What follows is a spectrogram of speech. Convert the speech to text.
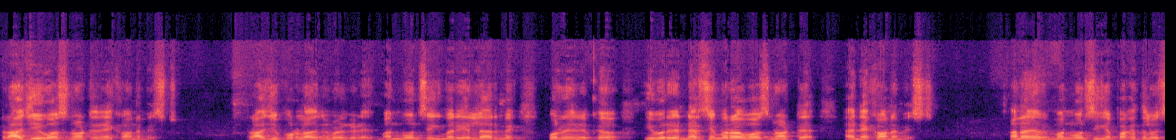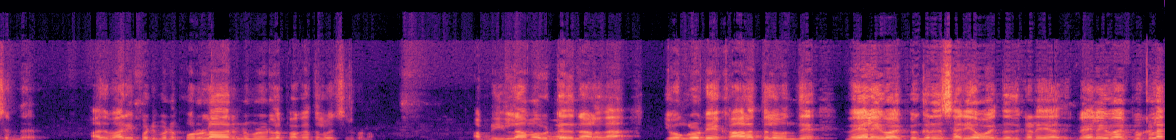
Rajiv was not an economist Rajiv பொருளாதார நிபுணர் கிடையாது. மன்மோகன் சிங் மாதிரி எல்லாருமே இவர் Narasimha Rao was not an economist ஆனால் மன்மோகன் சிங்கை பக்கத்தில் வச்சிருந்தார். அது மாதிரி இப்படிப்பட்ட பொருளாதார நிபுணர்களை பக்கத்தில் வச்சிருக்கணும். அப்படி இல்லாமல் விட்டதுனால தான் இவங்களுடைய காலத்தில் வந்து வேலை வாய்ப்புங்கிறது சரியாக வாய்ந்தது கிடையாது. வேலை வாய்ப்புகளை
